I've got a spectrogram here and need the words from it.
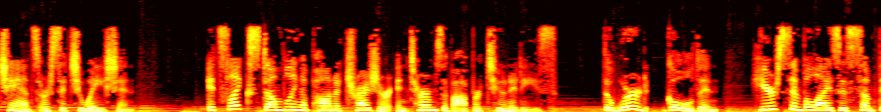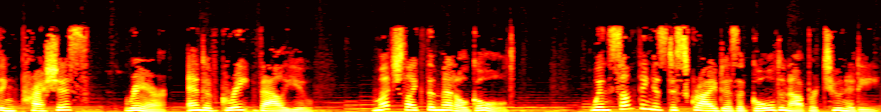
chance or situation. It's like stumbling upon a treasure in terms of opportunities. The word, golden, here symbolizes something precious, rare, and of great value. Much like the metal gold. When something is described as a golden opportunity,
